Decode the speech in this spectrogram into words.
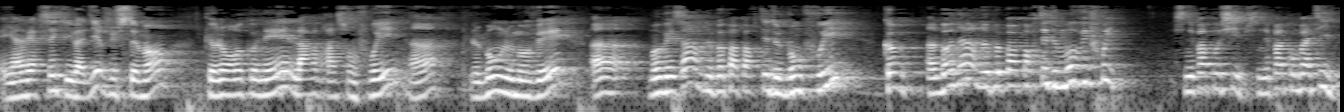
Et il y a un verset qui va dire justement que l'on reconnaît l'arbre à son fruit, hein, le bon, le mauvais. Un mauvais arbre ne peut pas porter de bons fruits, comme un bon arbre ne peut pas porter de mauvais fruits. Ce n'est pas possible, ce n'est pas compatible.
